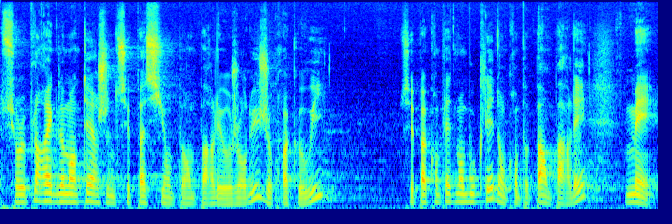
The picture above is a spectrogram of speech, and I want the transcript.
sur le plan réglementaire, je ne sais pas si on peut en parler aujourd'hui, je crois que oui. Ce n'est pas complètement bouclé, donc on ne peut pas en parler. Mais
